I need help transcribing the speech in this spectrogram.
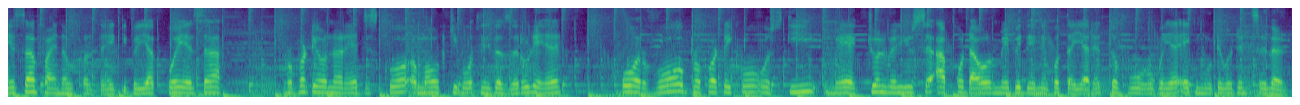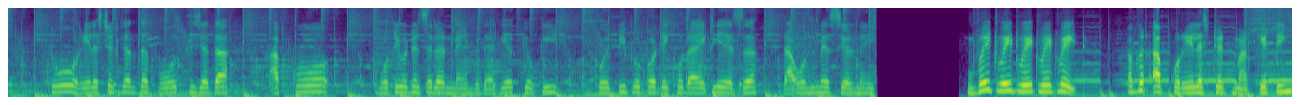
ऐसा फाइंड आउट करते हैं कि भैया कोई ऐसा प्रॉपर्टी ओनर है जिसको अमाउंट की बहुत ज़्यादा ज़रूरी है और वो प्रॉपर्टी को उसकी मैं एक्चुअल वैल्यू से आपको डाउन में भी देने को तैयार है तो वो हो गया एक मोटिवेटेड सेलर तो रियल इस्टेट के अंदर बहुत ही ज़्यादा आपको मोटिवेटेड सेलर नहीं मिलेगा क्योंकि कोई भी प्रॉपर्टी को डायरेक्टली ऐसा डाउन में सेल नहीं wait wait wait wait wait अगर आपको रियल एस्टेट मार्केटिंग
